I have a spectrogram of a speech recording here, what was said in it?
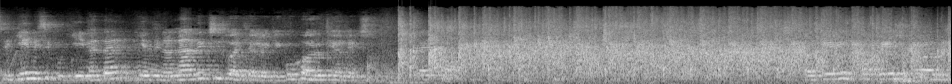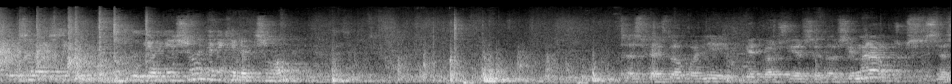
στην κίνηση που γίνεται για την ανάδειξη του αρχαιολογικού χώρου Διονύσου. Ο κύριος Παπής, πρόεδρος του Εξορραστικού του Διονύσου, ένα χαιρετισμό. Σας ευχαριστώ πολύ για την παρουσία σας εδώ σήμερα. Όπως σας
